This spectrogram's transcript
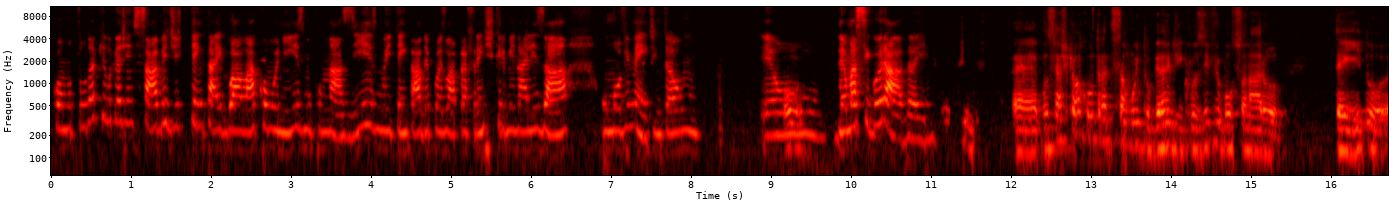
como tudo aquilo que a gente sabe de tentar igualar comunismo com nazismo e tentar depois lá para frente criminalizar um movimento. Então, eu oh. dei uma segurada aí. É, você acha que é uma contradição muito grande, inclusive o Bolsonaro ter ido.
